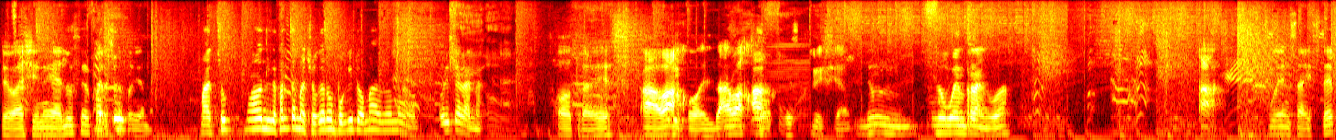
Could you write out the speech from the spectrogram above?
Se va Shinei a Lucer, para eso todavía no. Machu, no, le falta machucar un poquito más, no, no. Ahorita gana. Otra vez. Abajo, el de abajo. Ah, un, buen rango, ¿ah? Ah, buen sidestep.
